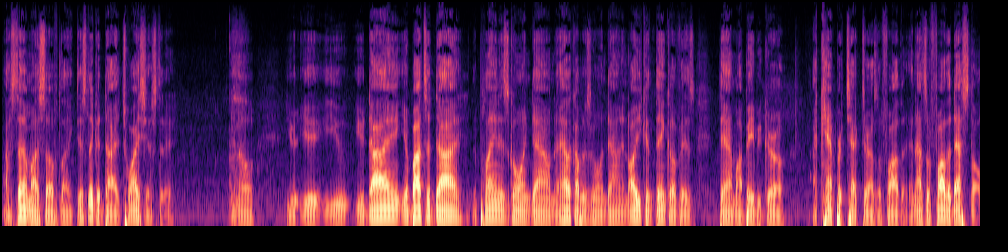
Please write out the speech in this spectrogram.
I was telling myself like this nigga died twice yesterday. You know, you you you you dying, you're about to die. The plane is going down, the helicopter is going down, and all you can think of is, damn, my baby girl. I can't protect her as a father, and as a father, that's the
